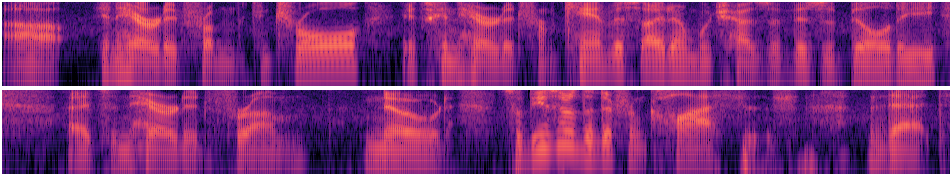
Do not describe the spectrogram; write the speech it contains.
uh, inherited from the control. It's inherited from canvas item, which has a visibility. It's inherited from node. So these are the different classes that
